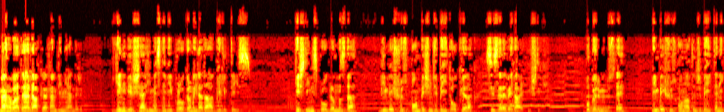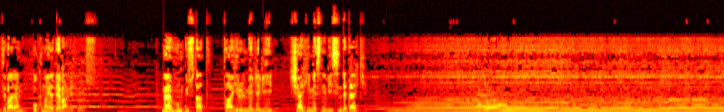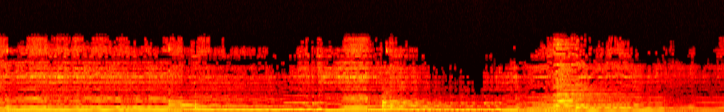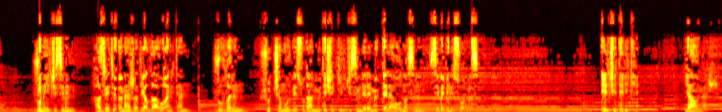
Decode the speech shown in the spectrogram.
Merhaba değerli Akre Efem dinleyenlerim. Yeni bir Şerh-i Mesnevi programıyla daha birlikteyiz. Geçtiğimiz programımızda 1515. beyti okuyarak sizlere veda etmiştik. Bu bölümümüzde 1516. beyitten itibaren okumaya devam ediyoruz. Merhum Üstad Tahirül Mevlevi Şerh-i Mesnevisinde der ki, Rum elçisinin Hazreti Ömer radıyallahu anh'ten ruhların şu çamur ve sudan müteşekkil cisimlere müptela olmasının sebebini sorması. Elçi dedi ki, Ya Ömer,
